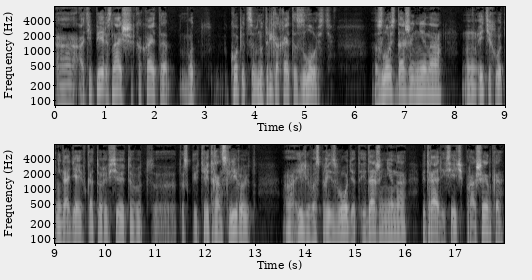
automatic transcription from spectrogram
А теперь, знаешь, какая-то вот копится внутри какая-то злость. Злость даже не на этих вот негодяев, которые все это вот, э, так сказать, ретранслируют а, или воспроизводят, и даже не на Петра Алексеевича Порошенко,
